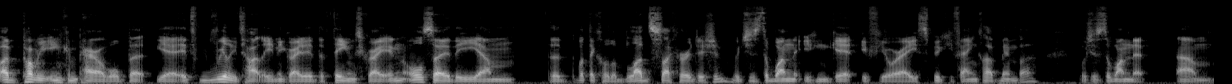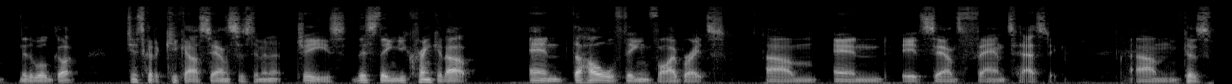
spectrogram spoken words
I'm probably incomparable, but yeah, it's really tightly integrated. The theme's great, and also the um the what they call the Bloodsucker edition, which is the one that you can get if you're a Spooky Fan Club member, which is the one that um Netherworld got. Just got a kick-ass sound system in it. Jeez, this thing you crank it up, and the whole thing vibrates, um, and it sounds fantastic because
